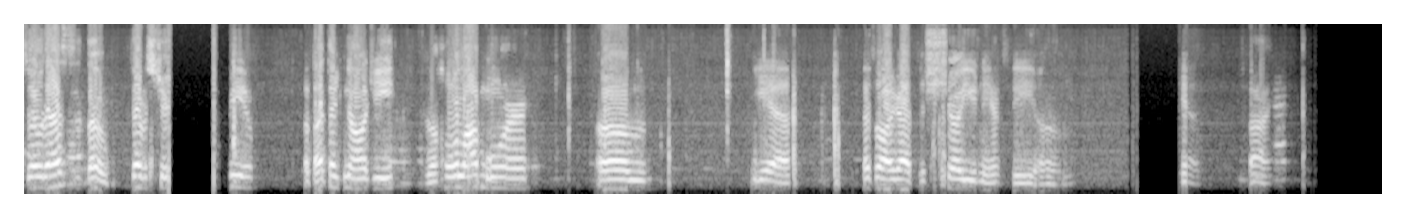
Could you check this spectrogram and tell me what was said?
So that's the demonstration about technology. There's a whole lot more. Um, yeah, that's all I got to show you, Nancy. Um, yeah, bye.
